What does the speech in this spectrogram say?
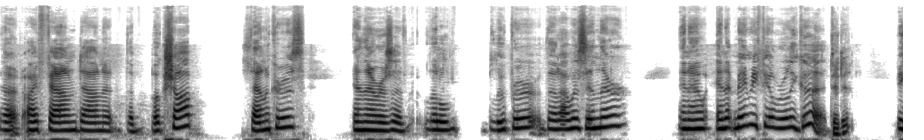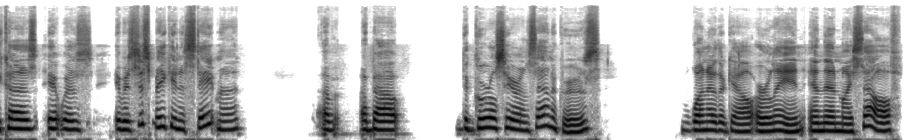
that I found down at the bookshop, Santa Cruz, and there was a little blooper that I was in there, and I and it made me feel really good Did it? because it was it was just making a statement of, about the girls here in Santa Cruz, one other gal, Erlene, and then myself,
